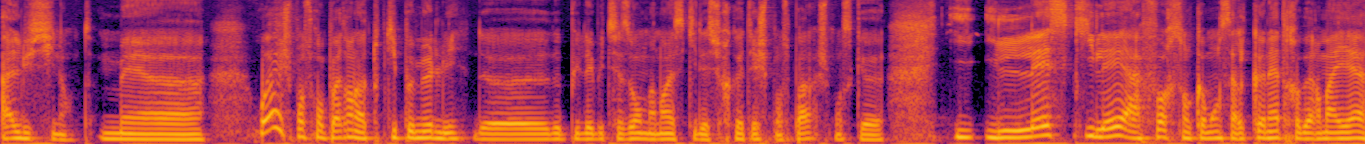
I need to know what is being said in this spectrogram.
hallucinante. Mais euh, ouais, je pense qu'on peut attendre un tout petit peu mieux de lui de- depuis le début de saison. Maintenant, est-ce qu'il est surcoté? Je pense pas. Je pense que il, il est ce qu'il est. À force, on commence à le connaître, Robert Mayer.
